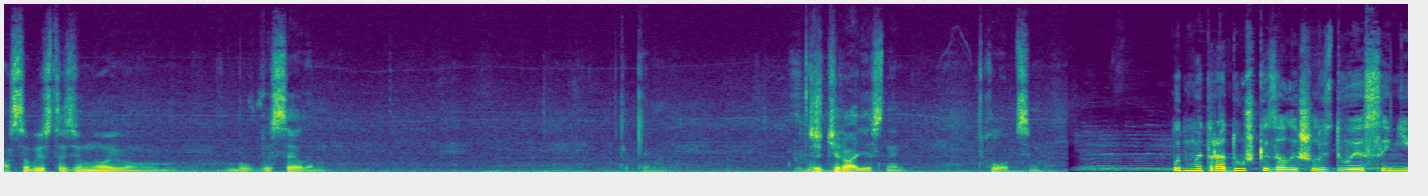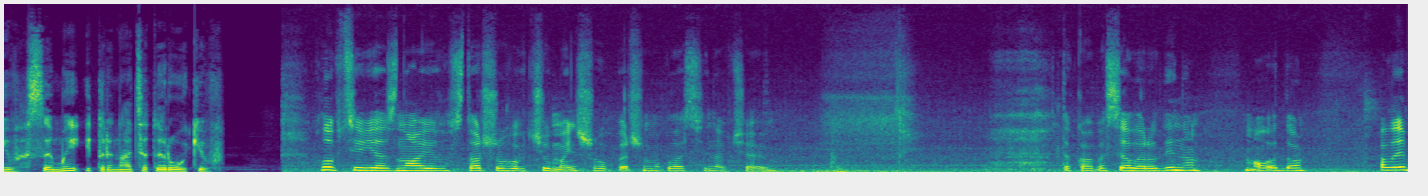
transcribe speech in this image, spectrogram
Особисто зі мною був веселим, таким життєрадісним хлопцем. У Дмитра Душки залишилось двоє синів – 7 і 13 років. Хлопців я знаю, старшого вчу, меншого в першому класі навчаю. Така весела родина, молода. Але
